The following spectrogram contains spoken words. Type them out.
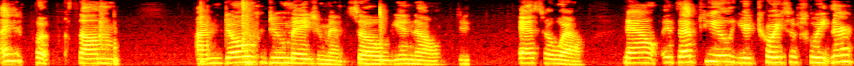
I just put some, I don't do measurements, so, you know, SOL. Now, it's up to you, your choice of sweetener.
